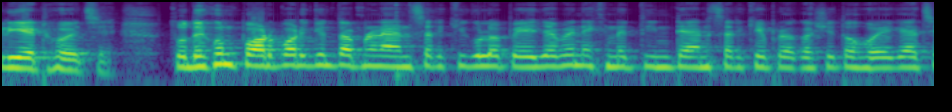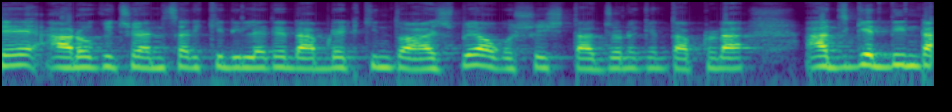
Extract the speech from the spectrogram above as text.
ক্রিয়েট হয়েছে। তো দেখুন, পরপর কিন্তু আপনারা অ্যান্সার কিগুলো পেয়ে যাবেন। এখানে তিনটে অ্যান্সার কি প্রকাশিত হয়ে গেছে। আরও কিছু অ্যান্সার কি রিলেটেড আপডেট কিন্তু আসবে। অবশ্যই তার জন্য কিন্তু আপনারা আজকের দিনটা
